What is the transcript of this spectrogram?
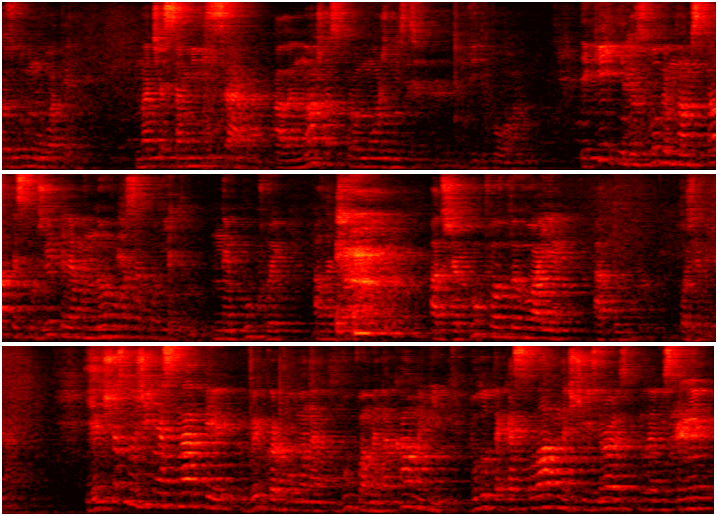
роздумувати, наче самі від себе, але наша спроможність від Бога, який і дозволив нам стати служителями нового заповіту, не букви, але духа. Адже буква вбиває, а дух оживляє. І якщо служіння смерти, викарбуване буквами на камені, було таке славне, що ізраїльські сини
